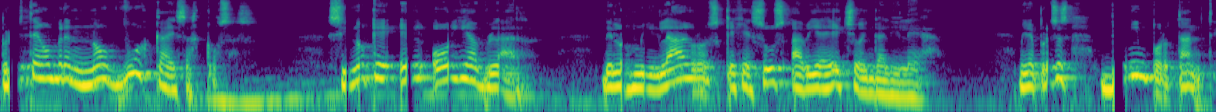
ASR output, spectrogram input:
Pero este hombre no busca esas cosas, sino que él oye hablar de los milagros que Jesús había hecho en Galilea. Mire, por eso es bien importante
